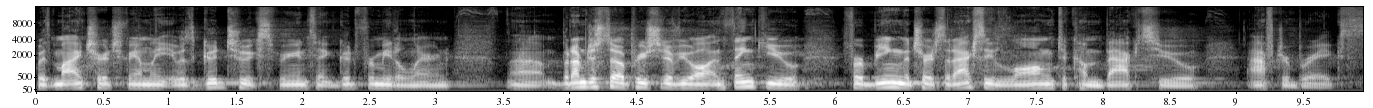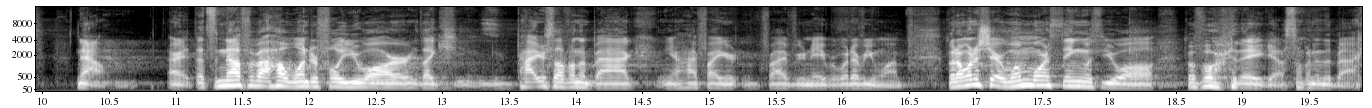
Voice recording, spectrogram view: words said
with my church family, it was good to experience it, good for me to learn. Um, but I'm just so appreciative of you all, and thank you for being the church that I actually long to come back to after breaks. Now, all right, that's enough about how wonderful you are. Like, pat yourself on the back, you know, high five your, five your neighbor, whatever you want. But I want to share one more thing with you all before, there you go, someone in the back.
